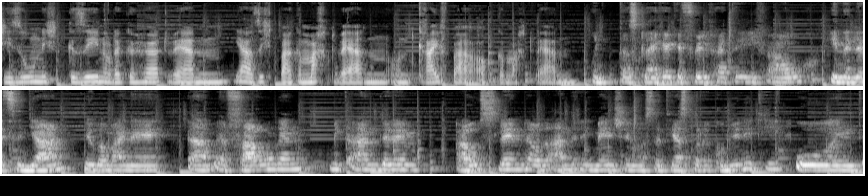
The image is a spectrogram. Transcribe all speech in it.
die so nicht gesehen oder gehört werden, ja, sichtbar gemacht werden und greifbar auch gemacht werden. Und das gleiche Gefühl hatte ich auch in den letzten Jahren über meine ähm, Erfahrungen mit anderen Ausländer oder anderen Menschen aus der Diaspora Community. Und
